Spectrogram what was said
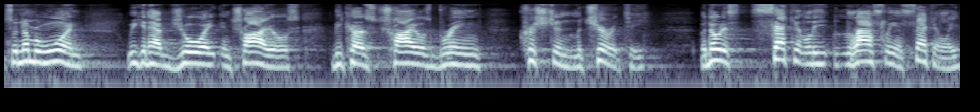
So, number one, we can have joy in trials because trials bring Christian maturity. But notice, secondly, lastly, and secondly,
